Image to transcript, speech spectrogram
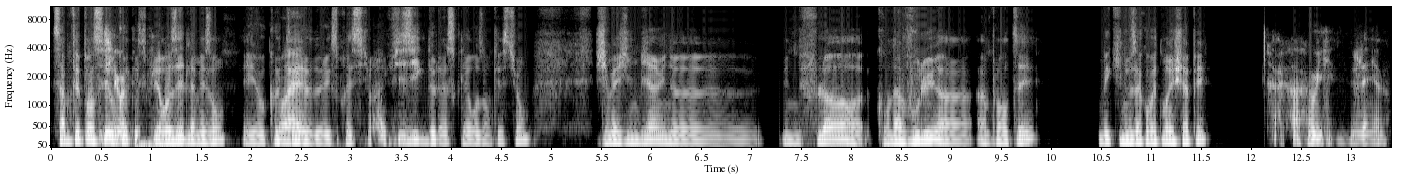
Ça me fait penser au côté sclérosé de la maison et au côté Ouais. euh, de l'expression physique de la sclérose en question. J'imagine bien une, euh, une flore qu'on a voulu euh, implanter, mais qui nous a complètement échappé. Ah oui, génial.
